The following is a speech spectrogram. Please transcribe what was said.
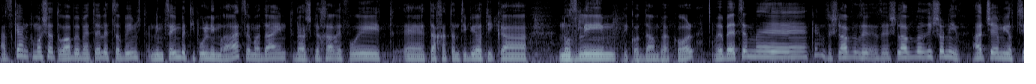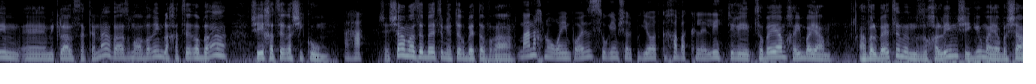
אז כן, כמו שאת רואה, באמת אלה צבים נמצאים בטיפול נמרץ, הם עדיין בהשגחה רפואית, אה, תחת אנטיביוטיקה, נוזלים, בדיקות דם והכל. ובעצם, אה, כן, זה שלב, זה, זה שלב ראשוני, עד שהם יוצאים אה, מכלל סכנה, ואז מועברים לחצר הבאה, שהיא חצר השיקום. אהה. ששם זה בעצם יותר בית הבראה. מה אנחנו רואים פה? איזה סוגים של פגיעות ככה בכללי? תראי, צבי ים חיים בים. אבל בעצם הם זוחלים שהגיעו מהיבשה.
